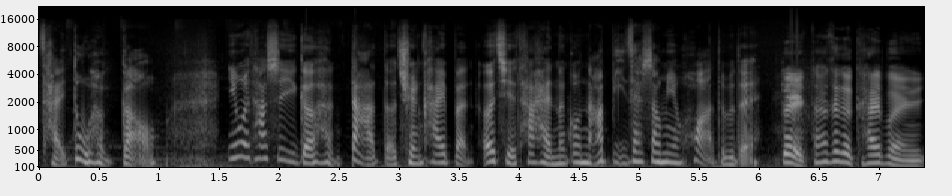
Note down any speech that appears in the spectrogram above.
彩度很高，因为它是一个很大的全开本，而且它还能够拿笔在上面画，对不对？对，它这个开本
